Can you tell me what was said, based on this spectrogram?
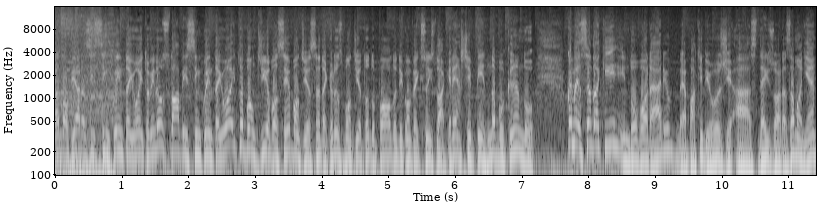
Horas e 58 minutos, 9 e 58 Bom dia você, bom dia Santa Cruz, bom dia todo o polo de confecções do Agreste Pernambucano. Começando aqui em novo horário, né, a partir de hoje, às 10 horas da manhã,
